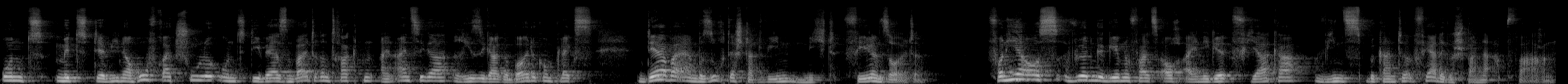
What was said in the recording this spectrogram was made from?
und mit der Wiener Hofreitschule und diversen weiteren Trakten ein einziger riesiger Gebäudekomplex, der bei einem Besuch der Stadt Wien nicht fehlen sollte. Von hier aus würden gegebenenfalls auch einige Fiaker, Wiens bekannte Pferdegespanne, abfahren.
